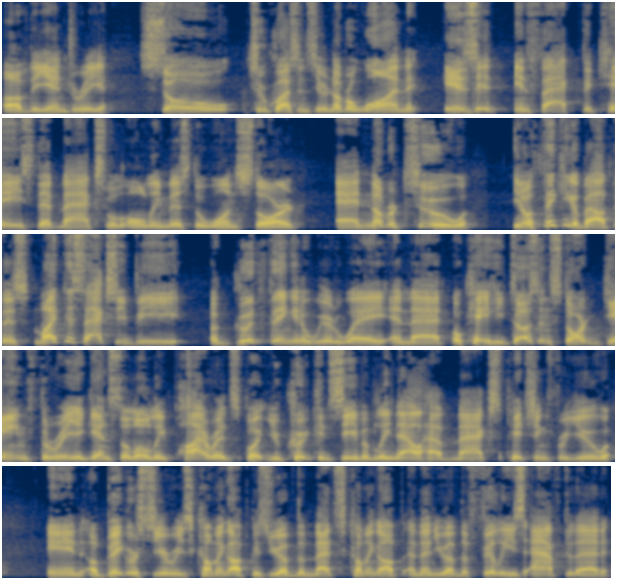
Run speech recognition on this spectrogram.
of the injury. So, two questions here. Number one, is it in fact the case that Max will only miss the one start? And number two, you know, thinking about this, might this actually be a good thing in a weird way in that, okay, he doesn't start game three against the lowly Pirates, but you could conceivably now have Max pitching for you in a bigger series coming up because you have the Mets coming up and then you have the Phillies after that.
